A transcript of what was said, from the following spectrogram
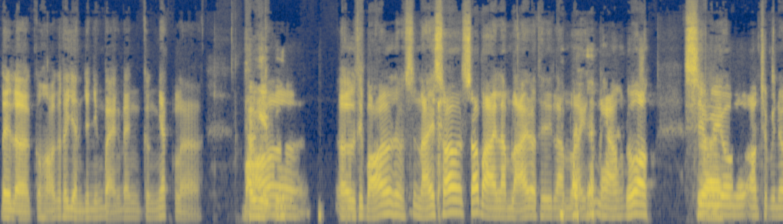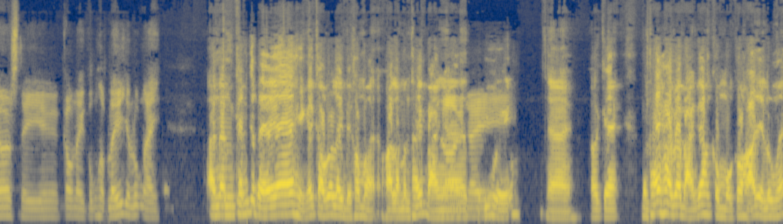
Đây là câu hỏi có thể dành cho những bạn đang cân nhắc là bỏ ừ thì bỏ nãy xóa xóa bài làm lại rồi thì làm lại thế nào đúng không? Serial right. entrepreneurs thì câu này cũng hợp lý trong lúc này. Anh anh Khánh có thể hiện cái câu đó lên được không ạ? À? Hoặc là mình thấy bạn rồi, uh, Nguyễn. À, ok. Mình thấy hai ba bạn có cùng một câu hỏi này luôn á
